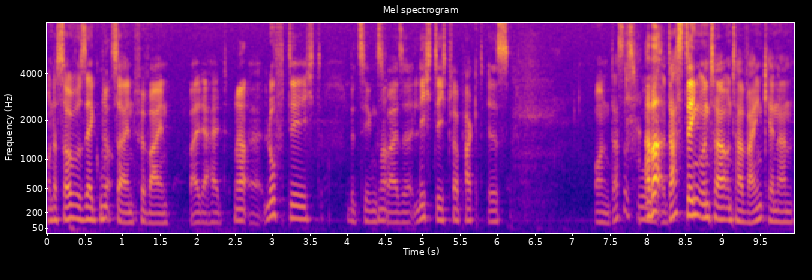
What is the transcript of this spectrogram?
Und das soll wohl sehr gut Ja. sein für Wein, weil der halt Ja. äh, luftdicht beziehungsweise lichtdicht verpackt ist. Und das ist wohl Aber- das Ding unter, unter Weinkennern.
